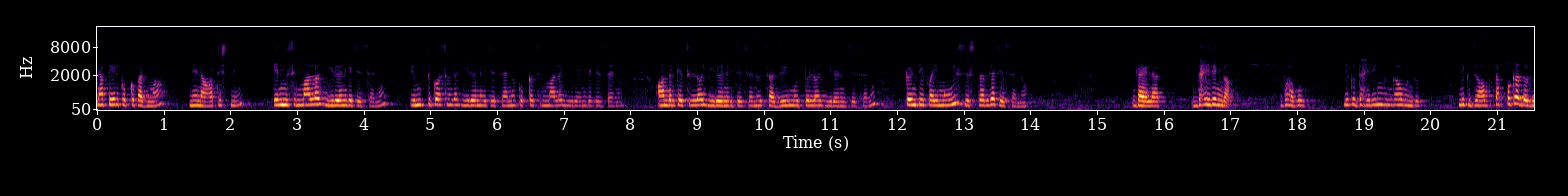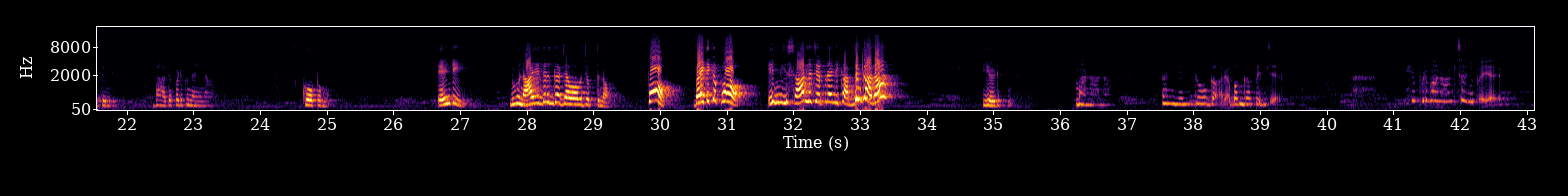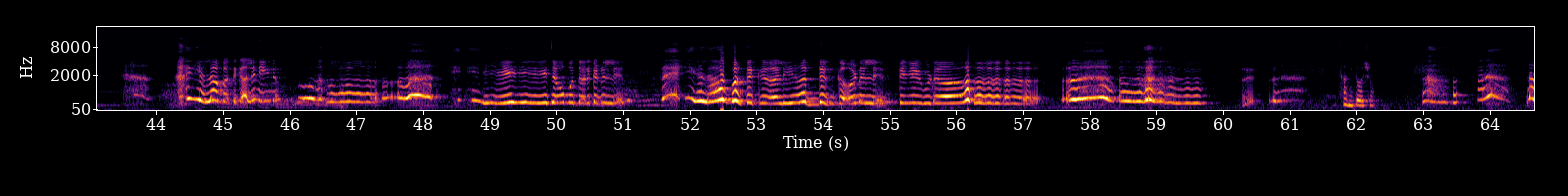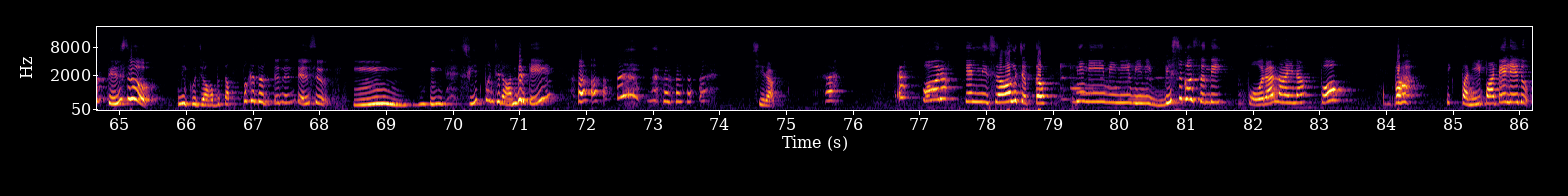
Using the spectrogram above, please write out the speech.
నా పేరు కుక్క పద్మ. నేను ఆర్టిస్ట్ని. ఎనిమిది సినిమాల్లో హీరోయిన్గా చేశాను. విముక్తి కోసంలో హీరోయిన్గా చేశాను. కుక్క సినిమాలో హీరోయిన్గా చేశాను. ఆంధ్రకేసుల్లో హీరోయిన్గా చేశాను. సజీవమూర్తుల్లో హీరోయిన్గా చేశాను. ట్వంటీ ఫైవ్ మూవీస్ సిస్టర్గా చేశాను. డైలాగ్ ధైర్యంగా. బాబు నీకు ధైర్యంగా ఉండు. నీకు జాబ్ తప్పగా దొరుకుతుంది. బాధపడుకునైనా కోపము. ఏంటి? నువ్వు నా ఎదురుగా జవాబు చెప్తున్నావు. పో బయటికి పో. ఎన్నిసార్లు చెప్పినా నీకు అర్థం కాదా? ఏడుపు. మా నాన్న నన్ను ఎంతో గారాభంగా పెంచారు. ఇప్పుడు మా నాన్న చనిపోయారు. ఎలా బతకాలి నేను? ఏ జాబు దొరకడం లేదు. ఎలా బతకాలి? అర్థం కావడం లేదు దేవుడా. సంతోషం. నాకు తెలుసు నీకు జాబ్ తప్పక దొరుకుతుందని తెలుసు. స్వీట్ పంచరా అందరికీ. చిరాక్ పోరా ఎన్నిసార్లు చెప్తావు? విని విని విని విసుగొస్తుంది. పోరా నాయనా పో. అబ్బా నీకు పని పాటే లేదు.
